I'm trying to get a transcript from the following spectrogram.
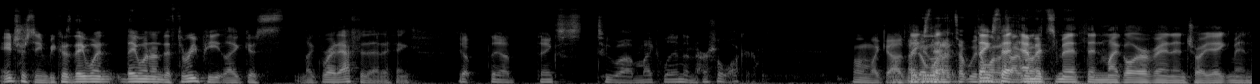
Interesting because they went they went on to three-peat like just like right after that. I think. yep, yeah. Thanks to uh, Mike Lynn and Herschel Walker. Oh my God! We Thanks, don't to, want to. We don't thanks wanna talk Emmitt it. Smith and Michael Irvin and Troy Aikman.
